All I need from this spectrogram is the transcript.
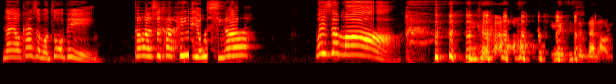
那要看什么作品？当然是看《黑夜游行》啊！为什么？因为是圣诞老人。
